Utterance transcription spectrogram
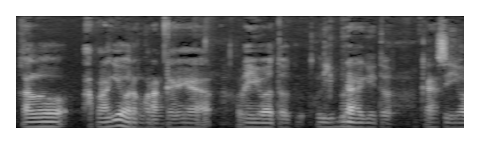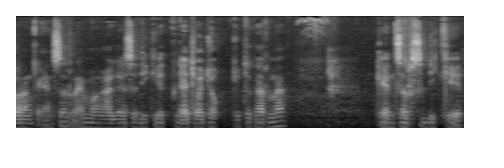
kalau apalagi orang-orang kayak Leo atau Libra gitu kasih orang Cancer emang agak sedikit nggak cocok gitu karena Cancer sedikit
